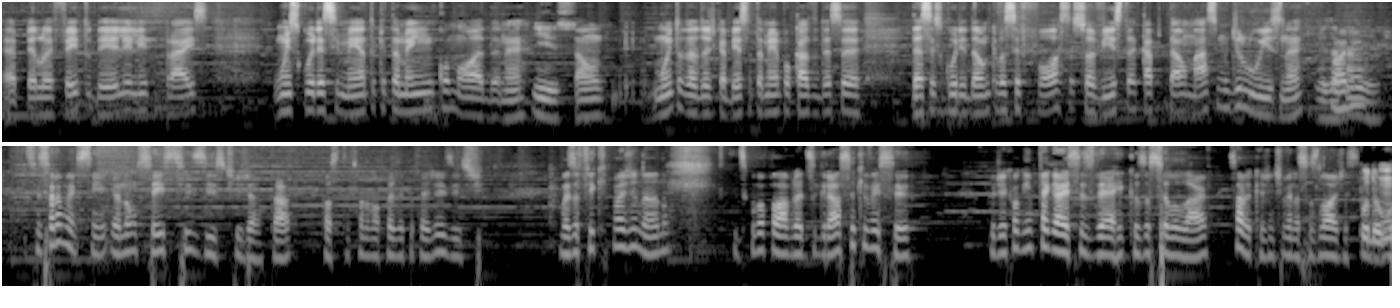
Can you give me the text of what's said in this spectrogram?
É, pelo efeito dele, ele traz um escurecimento que também incomoda, né? Isso. Então, muito da dor de cabeça também é por causa dessa, dessa escuridão que você força a sua vista a captar o máximo de luz, né? Exatamente. Sinceramente, sim, eu não sei se existe já, tá? Posso estar falando uma coisa que até já existe. Mas eu fico imaginando, desculpa a palavra, a desgraça que vai ser o dia que alguém pegar esses VR que usa celular, sabe o que a gente vê nessas lojas? Tipo do Uhum.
